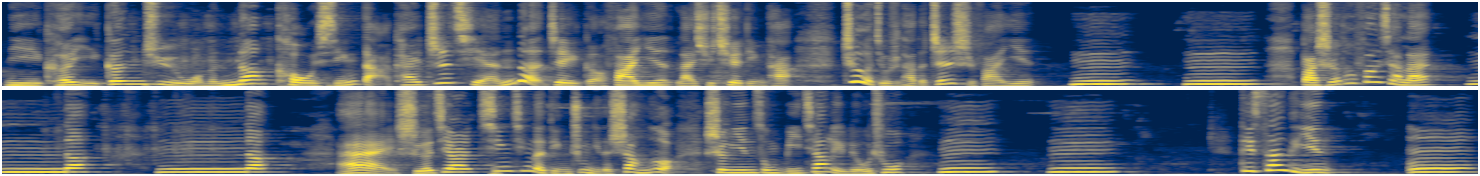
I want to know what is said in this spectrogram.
你可以根据我们呢口型打开之前的这个发音来去确定它，这就是它的真实发音。嗯嗯，把舌头放下来。嗯呢，嗯呢，哎，舌尖儿轻轻地顶住你的上颚，声音从鼻腔里流出。嗯嗯，第三个音，嗯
